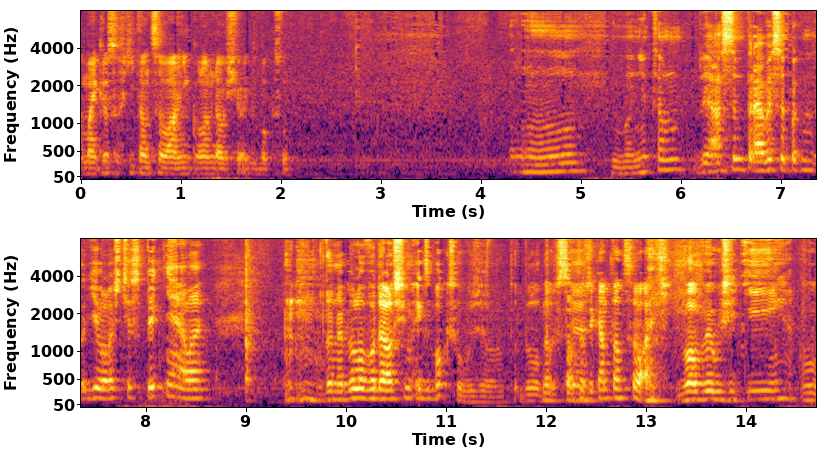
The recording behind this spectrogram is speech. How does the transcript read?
Microsoftí tancování kolem dalšího Xboxu. Mm, Oni tam, já jsem právě se pak na to díval ještě zpětně, ale to nebylo o dalším Xboxu, že jo? To bylo No, prostě proto říkám tancování. o využití, o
